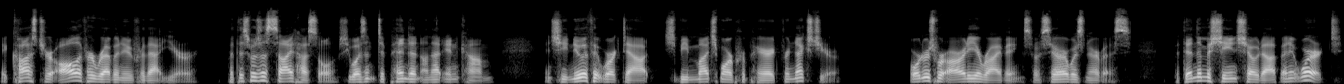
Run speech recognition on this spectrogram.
It cost her all of her revenue for that year, but this was a side hustle. She wasn't dependent on that income, and she knew if it worked out, she'd be much more prepared for next year. Orders were already arriving, so Sarah was nervous. But then the machine showed up and it worked.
